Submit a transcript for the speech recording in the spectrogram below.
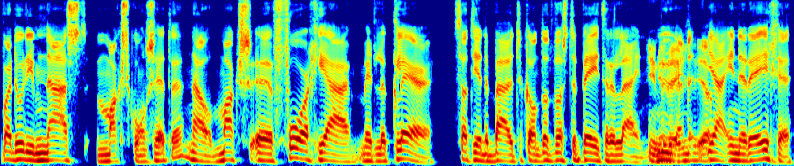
Waardoor hij hem naast Max kon zetten. Nou, Max eh, vorig jaar met Leclerc zat hij aan de buitenkant. Dat was de betere lijn. In de Nu regen, ja. in de regen.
